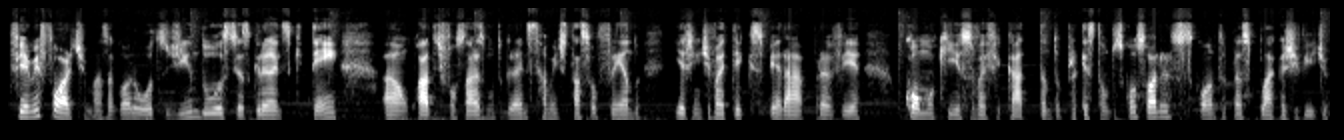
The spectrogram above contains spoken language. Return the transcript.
firme e forte, mas agora outros de indústrias grandes que tem uh, um quadro de funcionários muito grande realmente está sofrendo e a gente vai ter que esperar para ver como que isso vai ficar, tanto para a questão dos consoles quanto para as placas de vídeo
